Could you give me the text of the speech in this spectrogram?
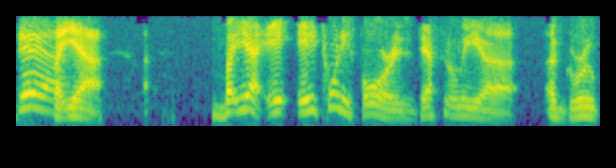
Yeah. But yeah. But yeah, A A24 is definitely a a group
